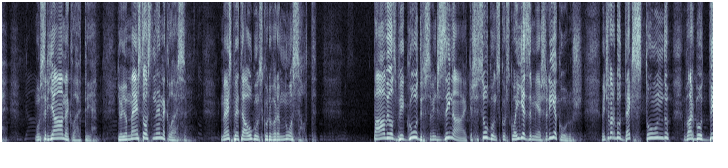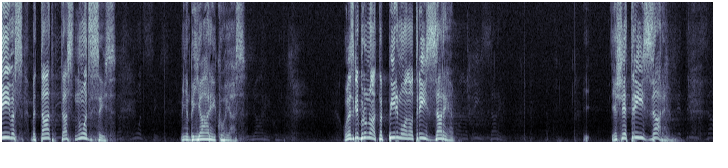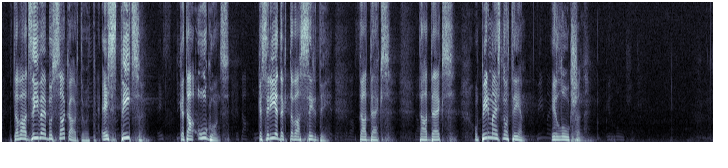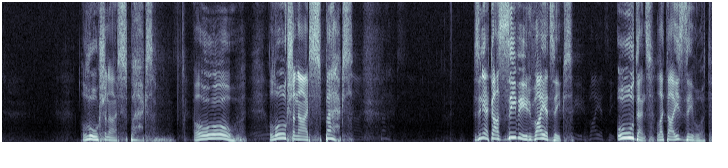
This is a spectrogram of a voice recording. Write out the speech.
mums ir jāmeklē tie. Jo, ja mēs tos nemeklēsim, mēs pie tā ugunskura varam nosalt. Pāvils bija gudrs. Viņš zināja, ka šis ugunskurs, ko iezemieši ir iekūruši, viņš varbūt degs stundu, varbūt divas, bet tad tas nodzisīs. Viņam bija jārīkojas. Un es gribu runāt par pirmo no trīs zariem. Ja šie trīs zari tavā dzīvē būs sakārtot, es ticu, ka tā uguns, kas ir iedegta tavā sirdī, tā degs tā degs. Un pirmais no tiem ir lūkšana. Lūkšanā ir spēks. Oh, lūkšanā ir spēks. Ziniet, kā zivī ir vajadzīgs ūdens, lai tā izdzīvotu.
